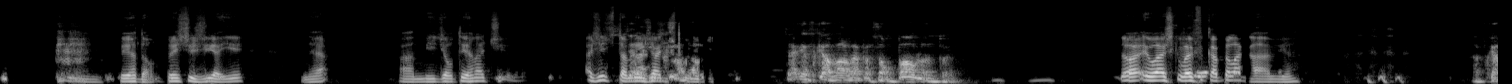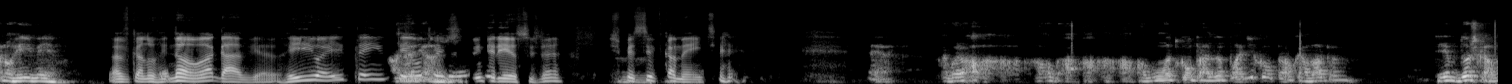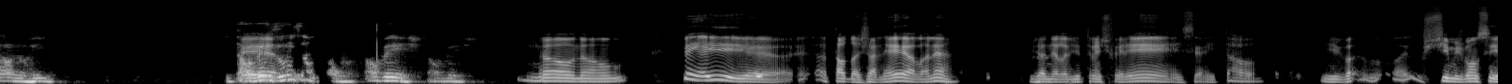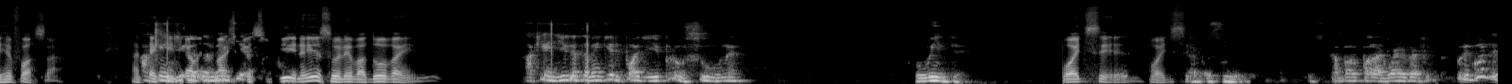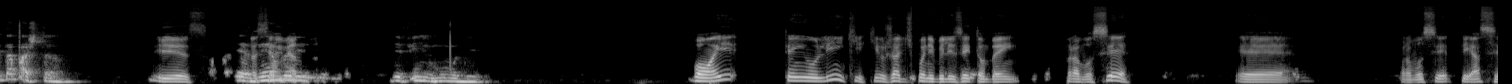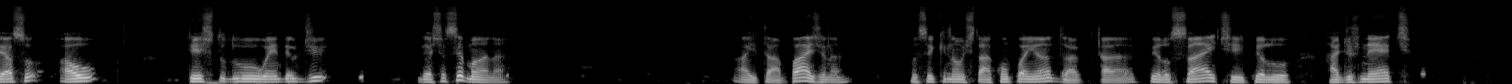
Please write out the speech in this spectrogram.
perdão, prestigie aí né, a mídia alternativa. A gente também será já disponibilizou. Será que esse cavalo vai para São Paulo, Antônio? Eu acho que vai ficar pela Gávea. Vai ficar no Rio mesmo. Vai ficar no Rio. Não, a Gávea. Rio aí tem, ah, tem outros Gávea. endereços, né? Especificamente. É. Agora, algum outro comprador pode comprar o cavalo. Pra... Teremos dois cavalos no Rio. E talvez é... um em São Paulo. Talvez, talvez. Não, não. Tem aí é, a tal da janela, né? Janela de transferência e tal. E os times vão se reforçar. Até quem, quem tá baixo que... quer subir, não é isso? O elevador vai. Há quem diga também que ele pode ir para o sul, né? O Inter. Pode ser, pode ser. É possível. Esse cavalo paraguaio vai ficar. Por enquanto ele está pastando. Isso. Dezembro tá ele define o rumo dele. Bom, aí tem o link que eu já disponibilizei também para você, é, para você ter acesso ao texto do Wendel de, desta semana. Aí está a página. Você que não está acompanhando, está tá pelo site, pelo Radiosnet,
